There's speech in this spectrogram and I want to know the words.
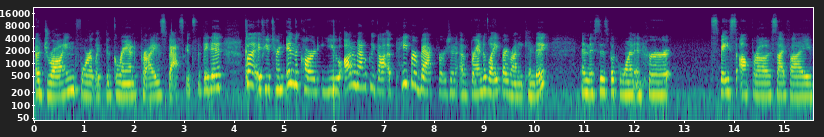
a drawing for like the grand prize baskets that they did. But if you turned in the card, you automatically got a paperback version of Brand of Light by Ronie Kendig. And this is book one in her space opera sci-fi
